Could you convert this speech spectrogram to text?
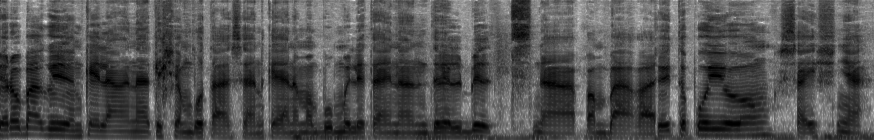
Pero bago yun, kailangan natin siyang butasan. Kaya naman bumili tayo ng drill bits na pambakal. So ito po yung size niya.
